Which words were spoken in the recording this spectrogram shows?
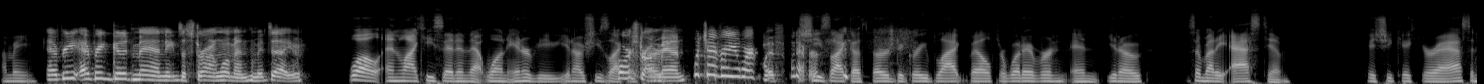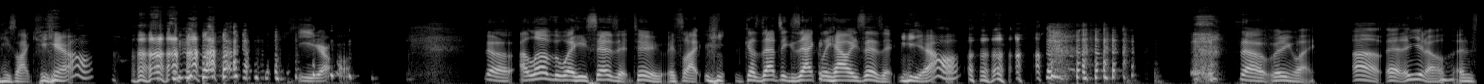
I mean, Every every good man needs a strong woman. Let me tell you, Well, and like he said in that one interview, you know, she's like or a strong third- man, whichever you work with, whatever. She's like a third degree black belt or whatever, and, and you know, somebody asked him, "Could she kick your ass?" And he's like, "Yeah, yeah." So I love the way he says it too. It's like because that's exactly how he says it. Yeah. so, but anyway, um, and you know, and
